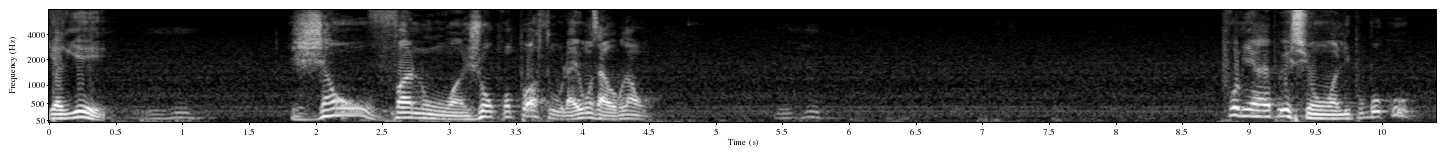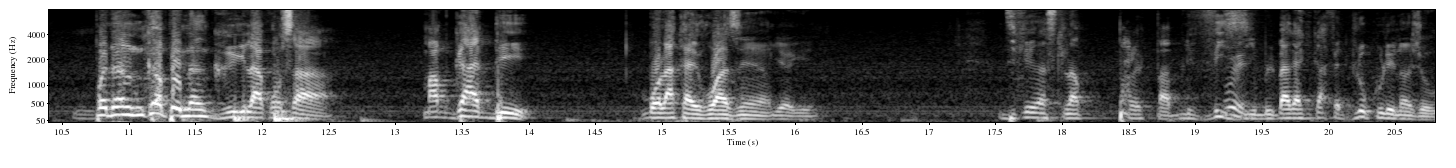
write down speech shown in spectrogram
Gerye, jan van nou an, jan kompost ou la, yon sa ou bran ou. Premier impresyon an li pou boku. Pwede an kampen nan gri la kon sa, mab gade, bon la kay voisin, gerye. Différence là palpable, visible, bagage qui a fait l'eau couler dans le jour.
